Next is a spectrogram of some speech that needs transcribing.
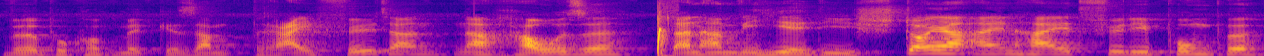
Whirlpool kommt mit gesamt drei Filtern nach Hause. Dann haben wir hier die Steuereinheit für die Pumpe.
